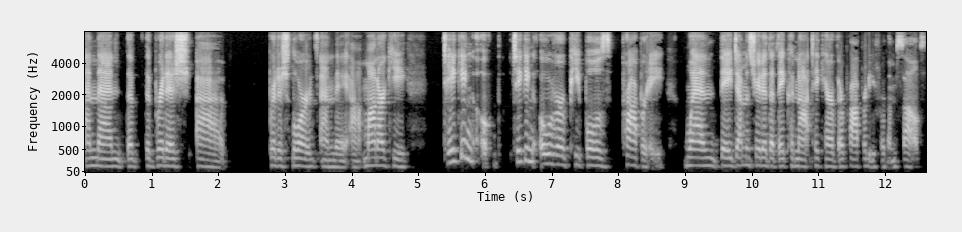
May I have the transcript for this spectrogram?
and then the, the British uh, British lords and the uh, monarchy taking taking over people's property when they demonstrated that they could not take care of their property for themselves.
